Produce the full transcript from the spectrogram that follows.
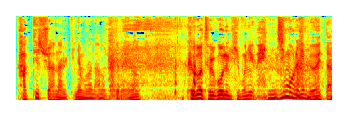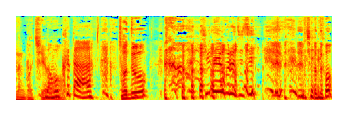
각 티슈 하나를 기념으로 나눠주더래요. 그거 들고 오는 기분이 왠지 모르게 묘했다는 거지요. 너무 크다. 저도 휴대용으로 주지. 저도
